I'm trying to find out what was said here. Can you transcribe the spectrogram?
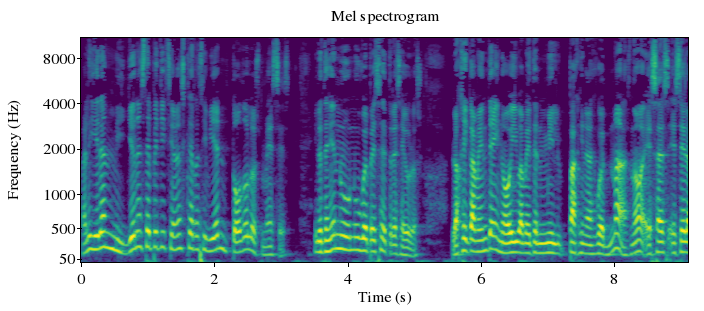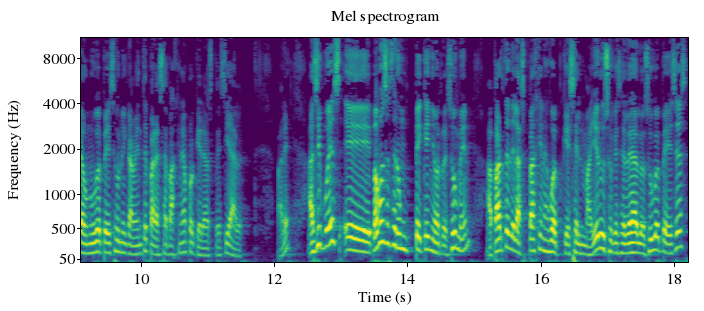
¿vale? Y eran millones de peticiones que recibían todos los meses. Y lo tenían en un VPS de 3 euros. Lógicamente ahí no iba a meter mil páginas web más, ¿no? Esa ese era un VPS únicamente para esa página porque era especial. ¿Vale? Así pues, eh, vamos a hacer un pequeño resumen. Aparte de las páginas web, que es el mayor uso que se le da a los VPS,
